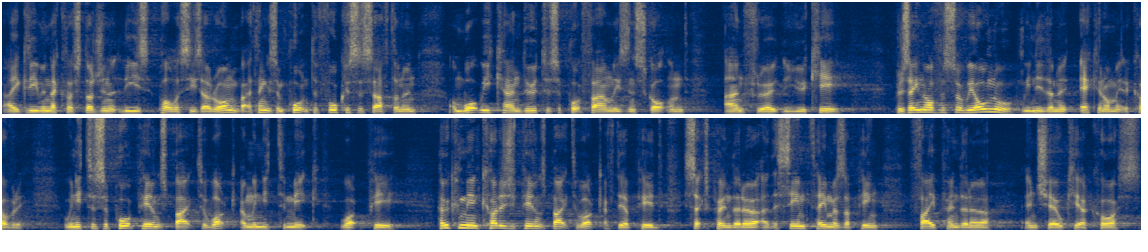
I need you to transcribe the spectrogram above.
I agree with Nicola Sturgeon that these policies are wrong, but I think it's important to focus this afternoon on what we can do to support families in Scotland and throughout the UK. Presiding officer, we all know we need an economic recovery. We need to support parents back to work and we need to make work pay. How can we encourage parents back to work if they are paid £6 an hour at the same time as they are paying £5 an hour in childcare costs?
